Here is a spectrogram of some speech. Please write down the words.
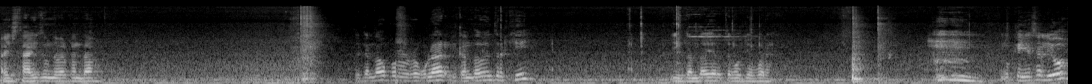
Ahí está, ahí es donde va el candado. El candado por lo regular, el candado entra aquí. Y el candado ya lo tengo aquí afuera. ok, ya salió.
